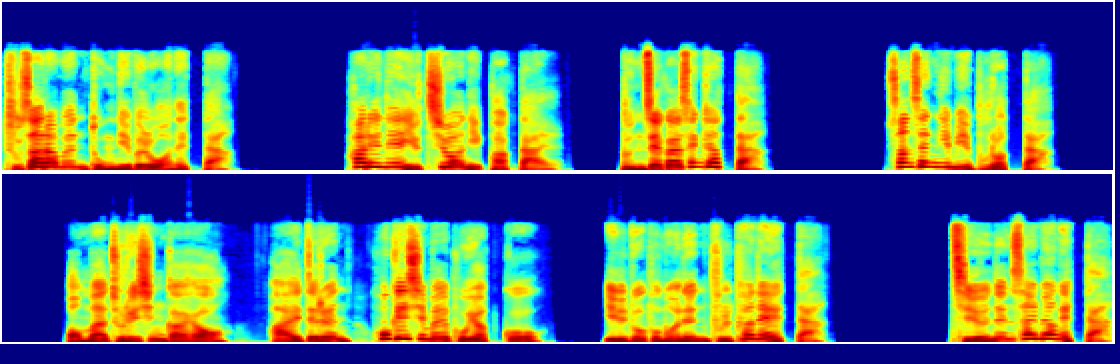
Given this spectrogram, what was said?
두 사람은 독립을 원했다. 하린의 유치원 입학 날 문제가 생겼다. 선생님이 물었다. 엄마 둘이신가요? 아이들은 호기심을 보였고 일부 부모는 불편해했다. 지우는 설명했다.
